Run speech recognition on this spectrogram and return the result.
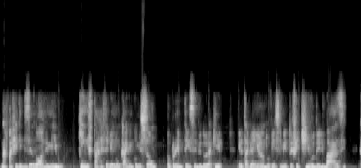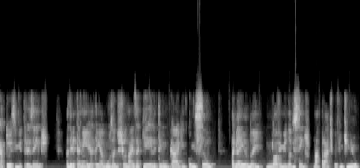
Na faixa de 19 mil, quem está recebendo um cargo em comissão, então, por exemplo, tem esse servidor aqui, ele está ganhando o vencimento efetivo dele, base, 14.300, mas ele também já tem alguns adicionais aqui, ele tem um cargo em comissão, está ganhando aí 9.900, na prática 20 mil.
